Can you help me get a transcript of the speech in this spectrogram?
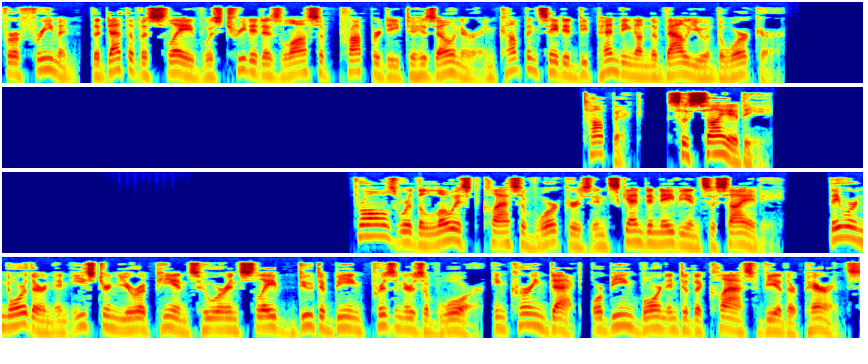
for a freeman, the death of a slave was treated as loss of property to his owner and compensated depending on the value of the worker. Society Thralls were the lowest class of workers in Scandinavian society. They were Northern and Eastern Europeans who were enslaved due to being prisoners of war, incurring debt, or being born into the class via their parents.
